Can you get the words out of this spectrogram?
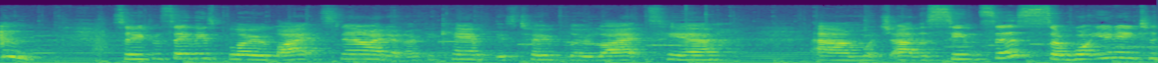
so you can see these blue lights now. I don't know if you can, but there's two blue lights here um, which are the sensors. So what you need to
